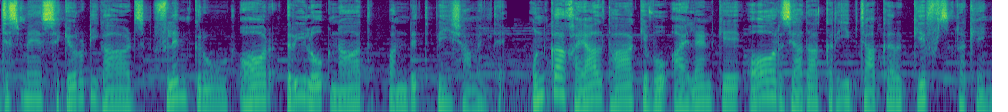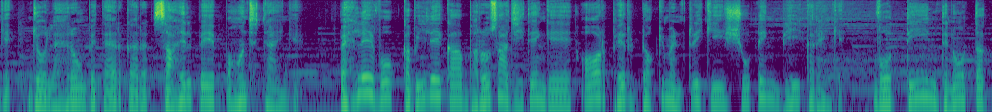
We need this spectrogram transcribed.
जिसमें सिक्योरिटी गार्ड्स, फ़िल्म क्रू और त्रिलोकनाथ पंडित भी शामिल थे। उनका ख्याल था कि वो आइलैंड के और ज़्यादा करीब जाकर गिफ्ट्स रखेंगे, जो लहरों पे तैरकर साहिल पे पहुँच जाएँगे। पहले वो कबीले का भरोसा जीतेंगे और फिर डॉक्यूमेंट्री की शूटिंग भी करेंगे। वो तीन दिनों तक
